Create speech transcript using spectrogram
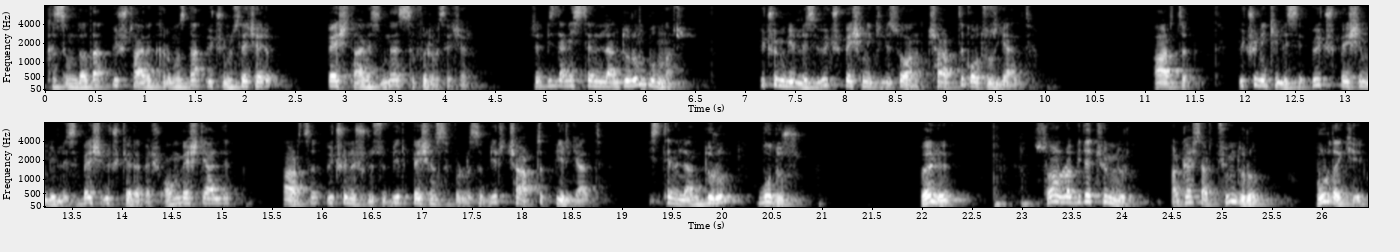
kısımda da 3 tane kırmızıdan 3'ünü seçerim 5 tanesinden 0'ını seçerim. İşte bizden istenilen durum bunlar. 3'ün birlisi 3, 5'in ikilisi 10. Çarptık 30 geldi. Artı 3'ün ikilisi 3, 5'in birlisi 5, 3 kere 5 15 geldi. Artı 3'ün üçlüsü 1, 5'in sıfırlısı 1 çarptık 1 geldi. İstenilen durum budur. Bölü sonra bir de tüm durum. Arkadaşlar tüm durum buradaki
